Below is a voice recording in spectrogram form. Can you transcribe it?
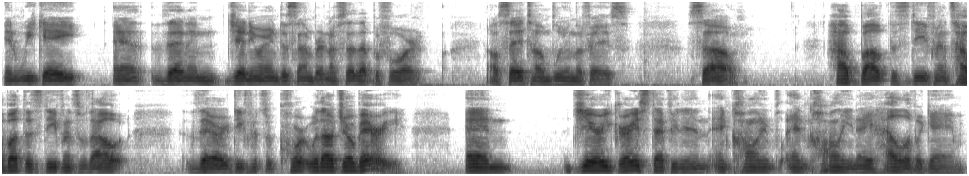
in week 8 and than in January and December, and I've said that before. I'll say it till I'm blue in the face. So, how about this defense? How about this defense without their defensive court, without Joe Barry and Jerry Gray stepping in and calling and calling a hell of a game?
